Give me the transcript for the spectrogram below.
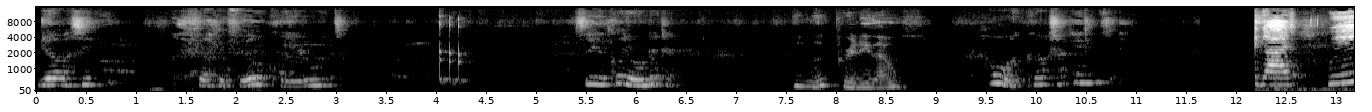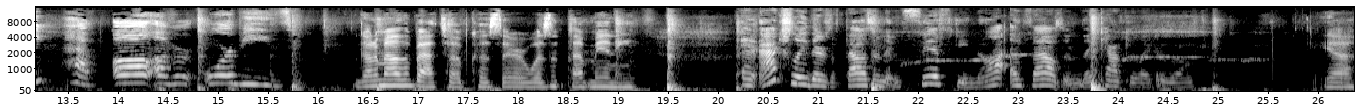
Yeah, I see. I feel I can feel clear ones. See the clear one there. They look pretty though. Oh my gosh, I can't even see. Hey guys, we have all of our Orbeez. Got them out of the bathtub because there wasn't that many. And actually, there's a thousand and fifty, not a thousand. They calculated wrong. Yeah,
